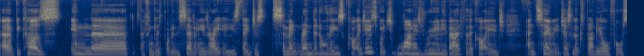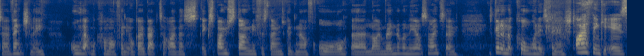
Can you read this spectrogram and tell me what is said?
uh, because in the I think it's probably the seventies or eighties, they just cement rendered all these cottages, which one is really bad for the cottage, and two, it just looks bloody awful. So eventually, all that will come off and it will go back to either exposed stone if the stone's good enough, or uh, lime render on the outside. So it's going to look cool when it's finished. I think it is.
